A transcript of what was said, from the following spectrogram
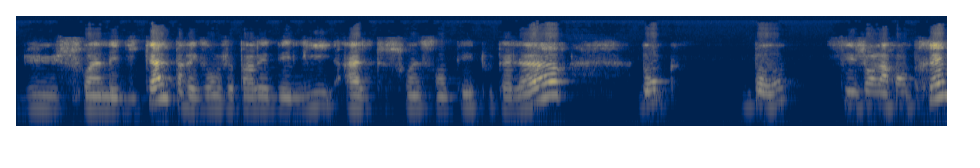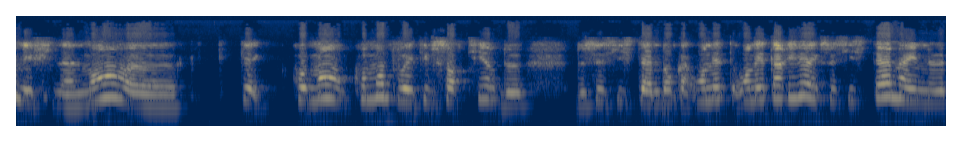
du soin médical. Par exemple, je parlais des lits halte soins santé tout à l'heure. Donc, bon, ces gens-là rentraient, mais finalement, euh, comment, comment pouvait-il sortir de, de, ce système? Donc, on est, on est arrivé avec ce système à une,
